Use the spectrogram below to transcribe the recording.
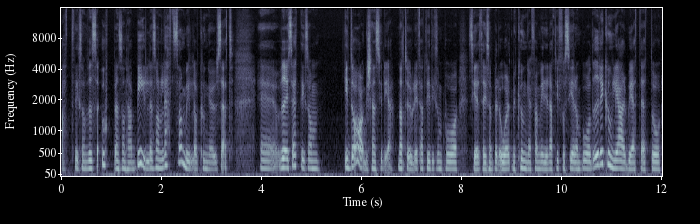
att liksom visa upp en sån här bild, en sån lättsam bild av kungahuset. Eh, vi har ju sett liksom idag känns ju det naturligt att vi liksom på, ser till exempel året med kungafamiljen, att vi får se dem både i det kungliga arbetet och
